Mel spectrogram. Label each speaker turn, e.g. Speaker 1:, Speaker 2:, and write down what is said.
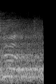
Speaker 1: 是。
